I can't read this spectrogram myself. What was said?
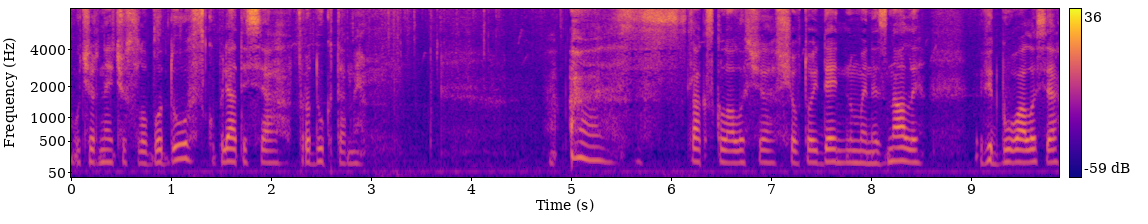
у Чернечу Слободу скуплятися продуктами. Так склалося, що в той день ну, ми не знали, відбувалося,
